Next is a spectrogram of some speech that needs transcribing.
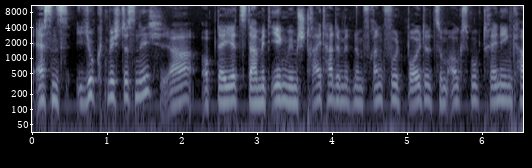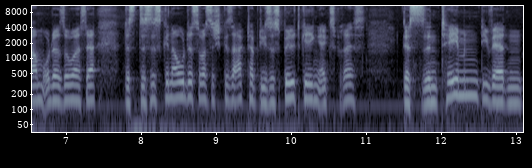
erstens juckt mich das nicht, ja, ob der jetzt da mit irgendwem Streit hatte, mit einem Frankfurt-Beutel zum Augsburg-Training kam oder sowas, ja, das, das ist genau das, was ich gesagt habe, dieses Bild gegen Express. Das sind Themen, die werden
